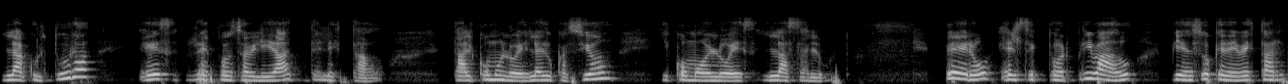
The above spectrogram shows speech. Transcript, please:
La cultura es responsabilidad del Estado, tal como lo es la educación y como lo es la salud pero el sector privado pienso que debe estar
